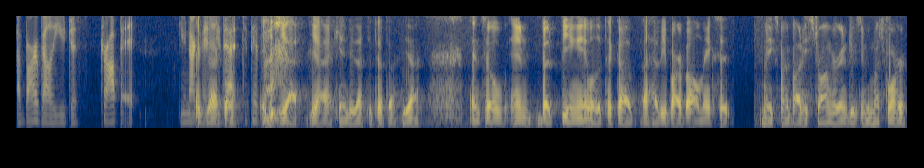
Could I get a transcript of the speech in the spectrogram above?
a barbell, you just drop it. You're not going to do that to Pippa. yeah, yeah, I can't do that to Pippa. Yeah, and so and but being able to pick up a heavy barbell makes it makes my body stronger and gives me much more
